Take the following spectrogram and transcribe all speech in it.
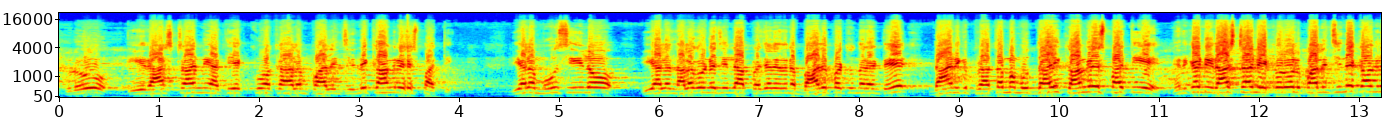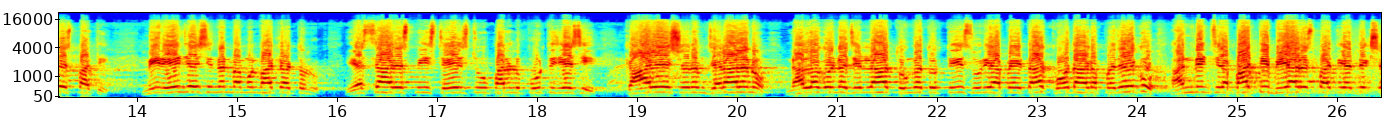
ఇప్పుడు ఈ రాష్ట్రాన్ని అతి ఎక్కువ కాలం పాలించింది కాంగ్రెస్ పార్టీ. ఇవాళ మూసీలో ఇవాళ నల్గొండ జిల్లా ప్రజలు ఏదైనా బాధపడుతున్నారంటే దానికి ప్రథమ ముద్దాయి కాంగ్రెస్ పార్టీయే. ఎందుకంటే ఈ రాష్ట్రాన్ని ఎక్కువ రోజులు పాలించిందే కాంగ్రెస్ పార్టీ. మీరేం చేసిందని మమ్మల్ని మాట్లాడుతున్నారు. ఎస్ఆర్ఎస్పి స్టేజ్ టూ పనులు పూర్తి చేసి కాళేశ్వరం జలాలను నల్లగొండ జిల్లా తుంగతుర్తి సూర్యాపేట కోదాడ ప్రజలకు అందించిన పార్టీ బీఆర్ఎస్ పార్టీ అధ్యక్ష.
